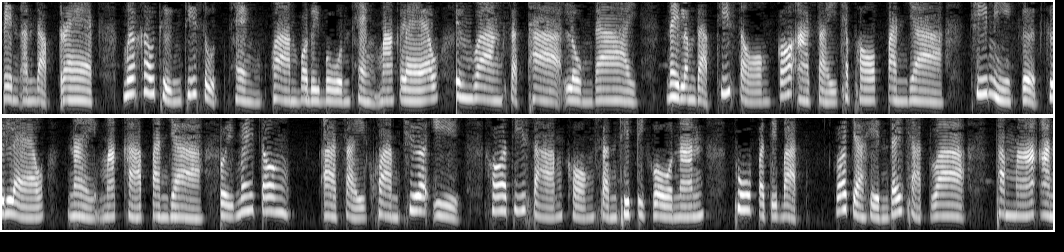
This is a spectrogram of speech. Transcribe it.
เป็นอันดับแรก เมื่อเข้าถึงที่สุดแห่งความบริบูรณ์แห่งมรรคแล้ว จึงวางศรัทธาลงได้ ในลำดับที่สองก็อาศัยเฉพาะปัญญาที่มีเกิดขึ้นแล้ว ในมัคคปัญญา โดยไม่ต้องอาศัยความเชื่ออีก ข้อที่สามของสันทิติโกนั้น ผู้ปฏิบัติ ก็จะเห็นได้ชัดว่า ธรรมะอัน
